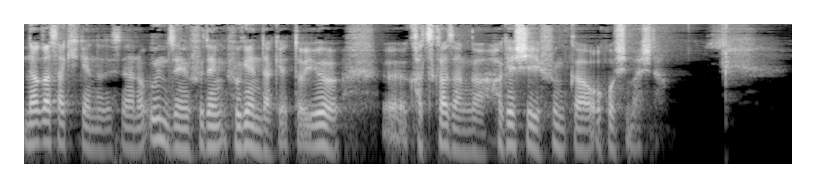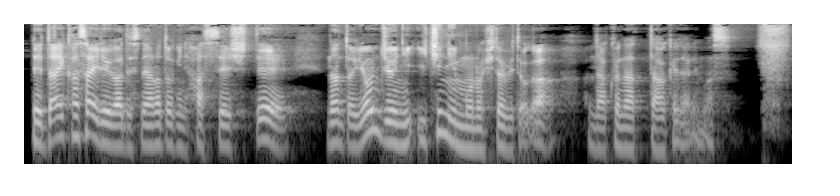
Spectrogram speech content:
長崎県のですね、あの、雲仙普賢岳という活火山が激しい噴火を起こしました。で、大火砕流がですね、あの時に発生して、なんと41人もの人々が亡くなったわけであります。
